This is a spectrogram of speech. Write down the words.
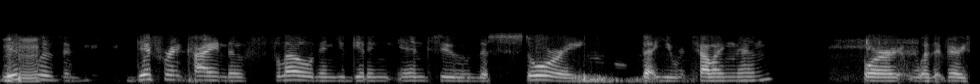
this mm-hmm. was a different kind of flow than you getting into the story that you were telling then or was it very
